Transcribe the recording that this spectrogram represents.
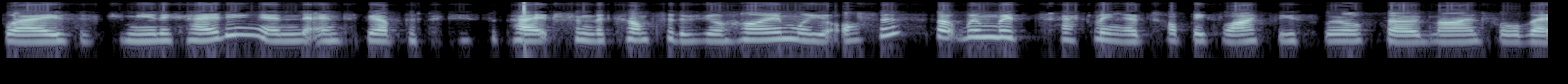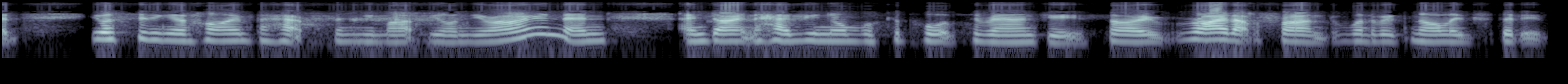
ways of communicating and, and to be able to participate from the comfort of your home or your office. But when we're tackling a topic like this, we're also mindful that you're sitting at home perhaps and you might be on your own and, and don't have your normal supports around you. So right up front, I want to acknowledge that it,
